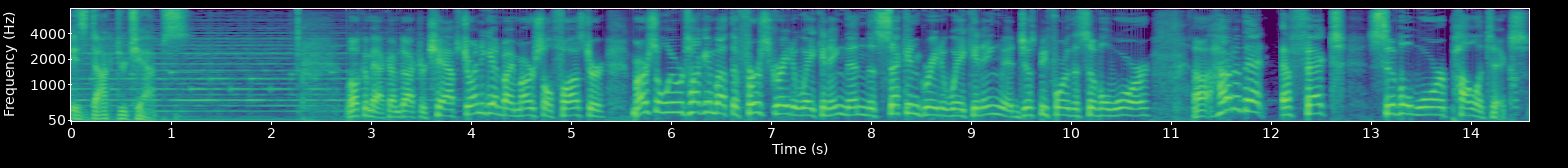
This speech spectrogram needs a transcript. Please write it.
is Dr. Chaps. Welcome back. I'm Dr. Chaps, joined again by Marshall Foster. Marshall, we were talking about the first Great Awakening, then the second Great Awakening, uh, just before the Civil War. Uh, how did that affect Civil War politics?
